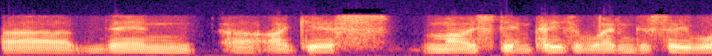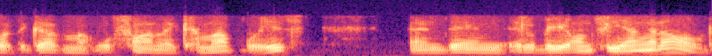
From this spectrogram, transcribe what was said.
uh, then uh, I guess most MPs are waiting to see what the government will finally come up with, and then it'll be on for young and old.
